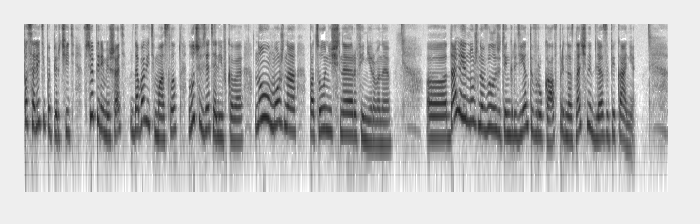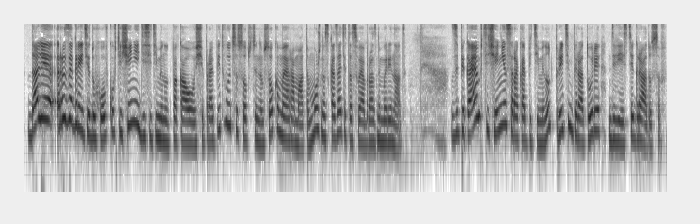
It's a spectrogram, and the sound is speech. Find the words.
посолить и поперчить. Все перемешать, добавить масло, лучше взять оливковое, но можно подсолнечное рафинированное. А, далее нужно выложить ингредиенты в рукав, предназначенный для запекания. Далее разогрейте духовку в течение 10 минут, пока овощи пропитываются собственным соком и ароматом. Можно сказать, это своеобразный маринад. Запекаем в течение 45 минут при температуре 200 градусов.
